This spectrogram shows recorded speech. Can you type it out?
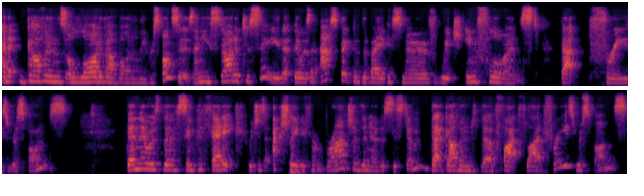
and it governs a lot of our bodily responses. And he started to see that there was an aspect of the vagus nerve which influenced that freeze response. Then there was the sympathetic, which is actually a different branch of the nervous system that governed the fight, flight, freeze response.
